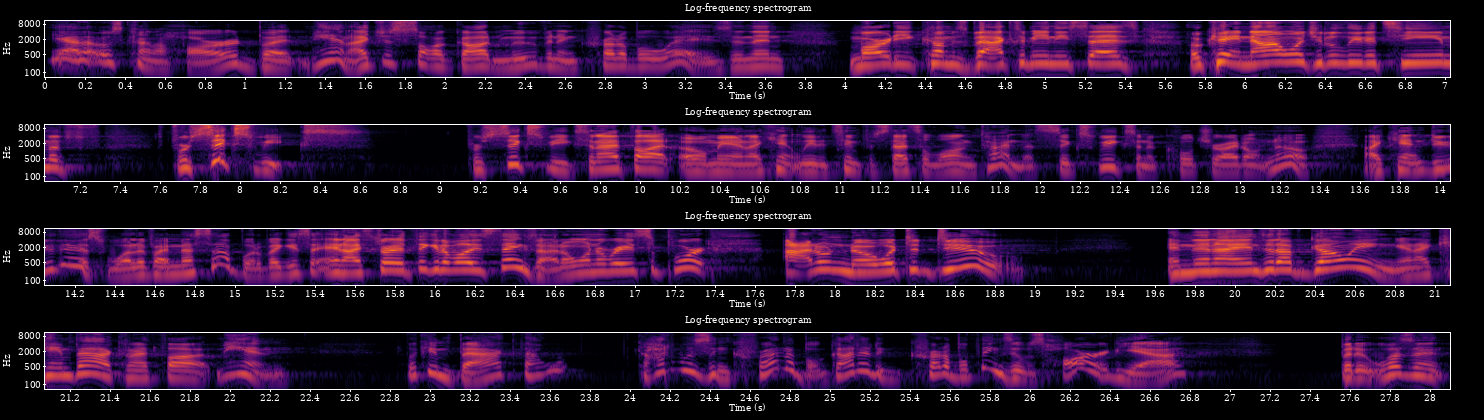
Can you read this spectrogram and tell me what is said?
yeah, that was kind of hard, but man, I just saw God move in incredible ways. And then Marty comes back to me and he says, okay, now I want you to lead a team of, for six weeks. For six weeks. And I thought, oh man, I can't lead a team for that's a long time. That's six weeks in a culture I don't know. I can't do this. What if I mess up? What if I get And I started thinking of all these things. I don't want to raise support. I don't know what to do. And then I ended up going and I came back and I thought, man, looking back, that, God was incredible. God did incredible things. It was hard, yeah, but it wasn't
